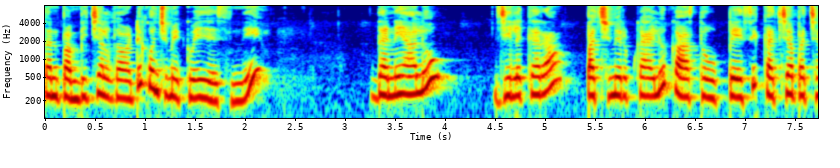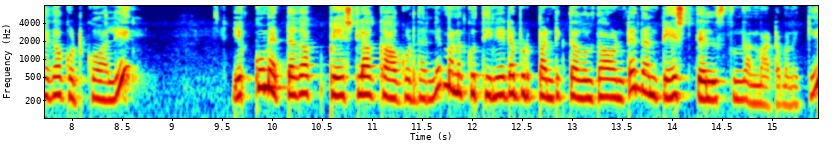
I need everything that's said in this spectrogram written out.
తను పంపించాలి కాబట్టి కొంచెం ఎక్కువే చేసింది. ధనియాలు జీలకర్ర పచ్చిమిరపకాయలు కాస్త ఉప్పేసి కచ్చా పచ్చగా కొట్టుకోవాలి. ఎక్కువ మెత్తగా పేస్ట్లాగా కాకూడదండి. మనకు తినేటప్పుడు పంటికి తగులుతూ ఉంటే దాని టేస్ట్ తెలుస్తుంది అనమాట మనకి.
